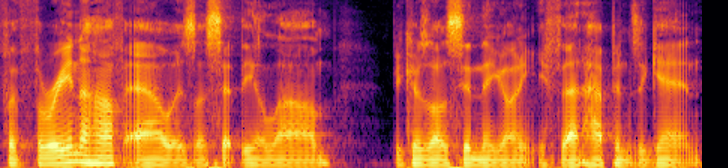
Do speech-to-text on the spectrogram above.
For three and a half hours, I set the alarm because I was sitting there going, if that happens again,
